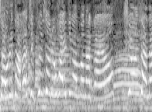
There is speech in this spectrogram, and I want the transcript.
자, 우리 다 같이 큰 소리로 화이팅 한번 할까요? 시원사나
